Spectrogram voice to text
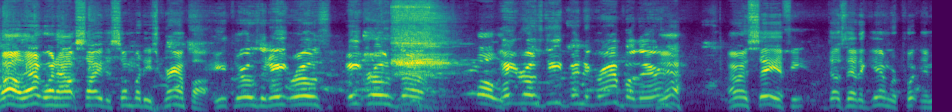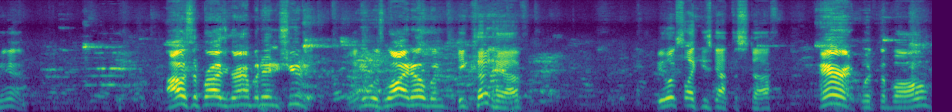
Wow, that went outside to somebody's grandpa. He throws it eight rows, eight rows, uh, Holy eight rows deep into Grandpa there. Yeah, I'm gonna say if he does that again, we're putting him in. I was surprised Grandpa didn't shoot it. He was wide open. He could have. He looks like he's got the stuff. Eric with the ball.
